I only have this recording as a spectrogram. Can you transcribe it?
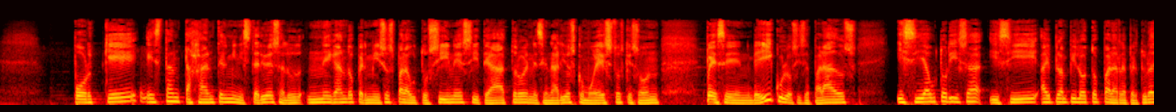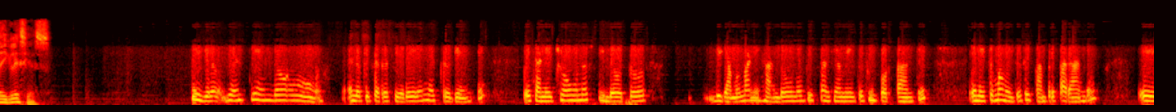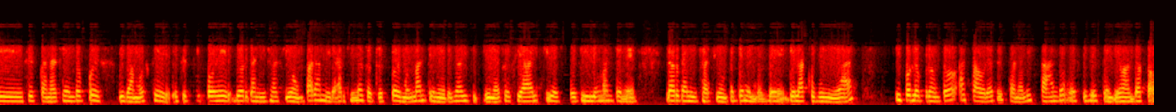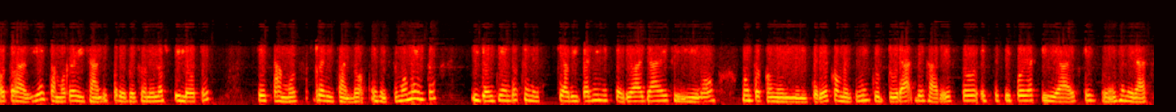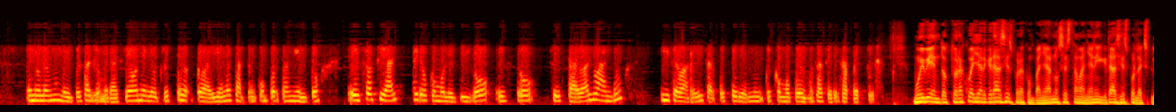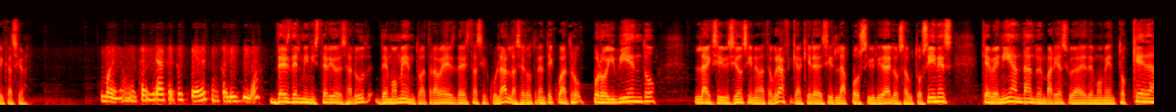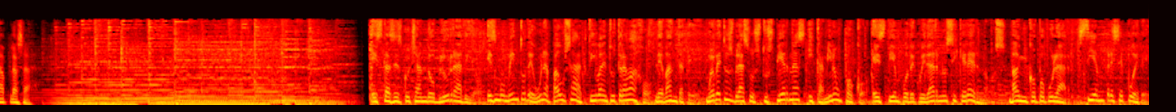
¿Por qué es tan tajante el Ministerio de Salud negando permisos para autocines y teatro en escenarios como estos que son pues en vehículos y separados y sí autoriza y sí hay plan piloto para reapertura de iglesias? Sí, yo, yo entiendo en lo que se refiere a nuestro oyente, pues han hecho unos pilotos, digamos, manejando unos distanciamientos importantes. En estos momentos se están preparando, eh, se están haciendo, pues, digamos que ese tipo de, de organización para mirar si nosotros podemos mantener esa disciplina social, si es posible mantener la organización que tenemos de, de la comunidad y por lo pronto hasta ahora se están alistando, es que se estén llevando a cabo todavía, estamos revisando y por eso son unos pilotos que estamos revisando en este momento y yo entiendo que, que ahorita el ministerio haya decidido junto con el Ministerio de Comercio y Cultura dejar esto este tipo de actividades que pueden generar en unos momentos aglomeración, en otros to- todavía nos falta un comportamiento eh, social, pero como les digo, esto se está evaluando y se va a revisar posteriormente cómo podemos hacer esa apertura. Muy bien, doctora Cuellar, gracias por acompañarnos esta mañana y gracias por la explicación. Bueno, muchas gracias a ustedes, un feliz día. Desde el Ministerio de Salud, de momento, a través de esta circular, la 034, prohibiendo la exhibición cinematográfica, quiere decir la posibilidad de los autocines que venían dando en varias ciudades de momento, queda aplazada. Estás escuchando Blue Radio. Es momento de una pausa activa en tu trabajo. Levántate, mueve tus brazos, tus piernas y camina un poco. Es tiempo de cuidarnos y querernos. Banco Popular, siempre se puede.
